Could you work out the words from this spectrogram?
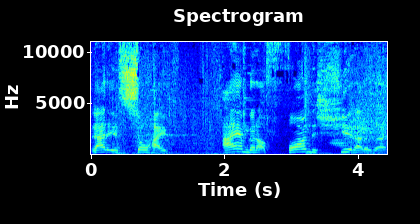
That is so hype. I am gonna farm the shit out of that.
